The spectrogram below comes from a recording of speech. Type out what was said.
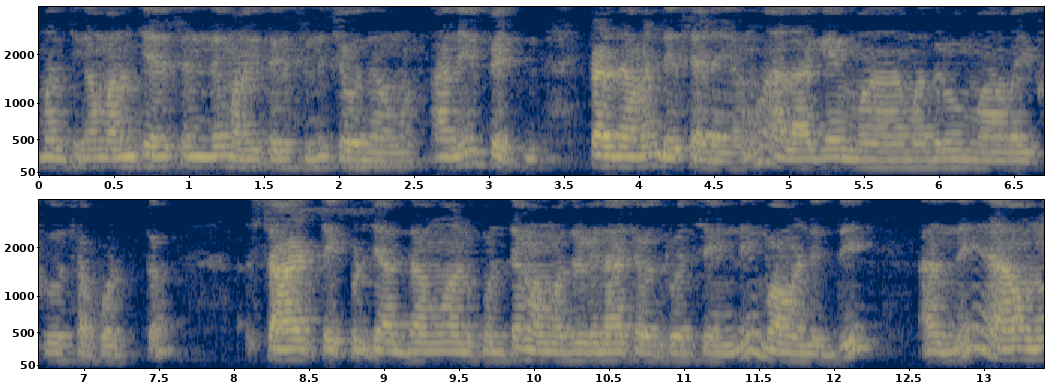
మంచిగా మనం చేసింది మనకి తెలిసింది చూద్దాము అని పెట్ పెడదామని డిసైడ్ అయ్యాము. అలాగే మా మదరు మా వైఫ్ సపోర్ట్తో స్టార్ట్ ఎప్పుడు చేద్దాము అనుకుంటే మా మదర్ వినాయక చవితికి వచ్చేయండి బాగుండిద్ది. అంది. అవును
